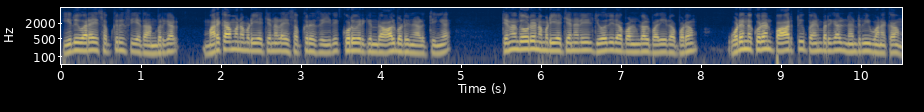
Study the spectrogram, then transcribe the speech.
இதுவரை சப்ஸ்கிரைப் செய்யாத அன்பர்கள் மறக்காமல் நம்முடைய சேனலை சப்ஸ்கிரைப் செய்து கூட இருக்கின்ற ஆல் பட்டன் அழுத்திங்க. தினந்தோறும் நம்முடைய சேனலில் ஜோதிட பலன்கள் பதிவிடப்படும். உடனுக்குடன் பார்த்து பயன்பெறுங்கள். நன்றி வணக்கம்.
